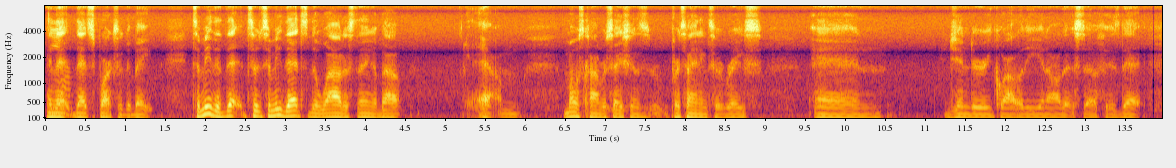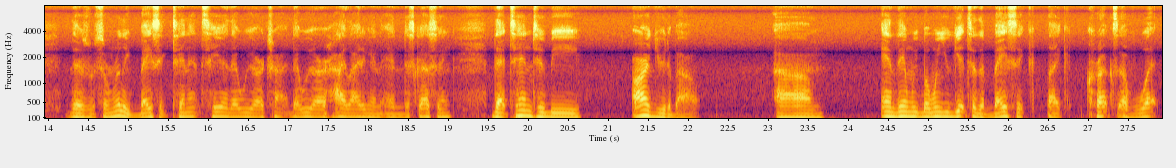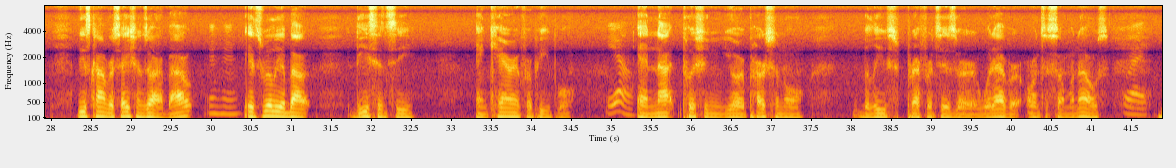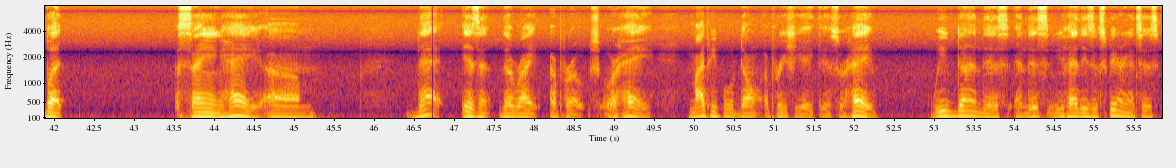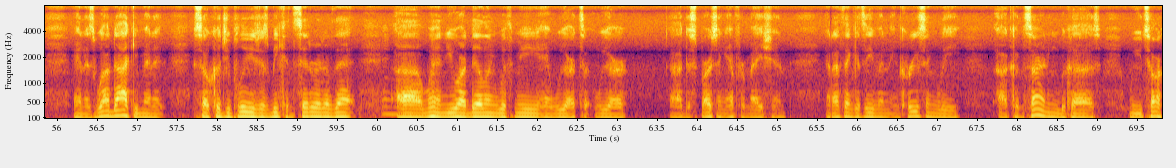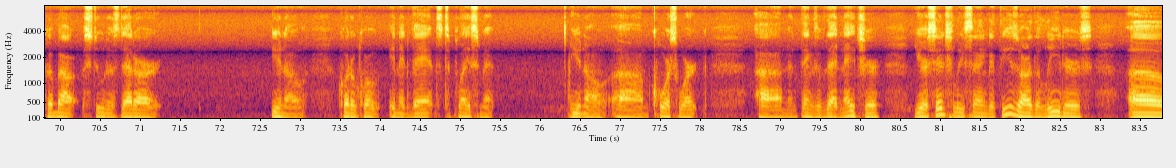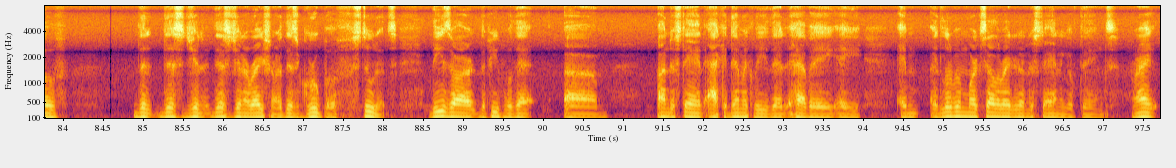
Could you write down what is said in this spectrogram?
and Yeah. that that sparks a debate. To me, that, that to, to me that's the wildest thing about um, most conversations pertaining to race and gender equality and all that stuff is that there's some really basic tenets here that we are trying that we are highlighting and, and discussing that tend to be argued about. Um, and then we but when you get to the basic like crux of what these conversations are about it's really about decency and caring for people yeah, and not pushing your personal beliefs preferences or whatever onto someone else right. but saying, "Hey, um, that isn't the right approach," or "Hey, my people don't appreciate this," or "Hey, we've done this and this, we've had these experiences, and it's well documented. So could you please just be considerate of that uh, when you are dealing with me and we are t- we are uh, dispersing information?" And I think it's even increasingly uh, concerning because when you talk about students that are, you know, quote unquote, in advanced placement, you know, um, coursework, um, and things of that nature, you're essentially saying that these are the leaders of the this gen- this generation or this group of students. These are the people that um, understand academically, that have a, a a a little bit more accelerated understanding of things, right?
